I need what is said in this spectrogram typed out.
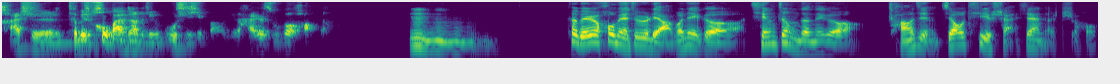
还是特别是后半段的这个故事性吧，我觉得还是足够好的。嗯嗯嗯，特别是后面就是两个那个听证的那个场景交替闪现的时候，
